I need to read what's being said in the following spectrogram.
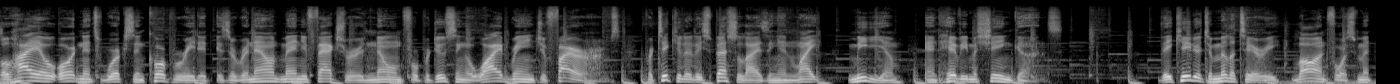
Ohio Ordnance Works Incorporated is a renowned manufacturer known for producing a wide range of firearms, particularly specializing in light, medium, and heavy machine guns. They cater to military, law enforcement,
